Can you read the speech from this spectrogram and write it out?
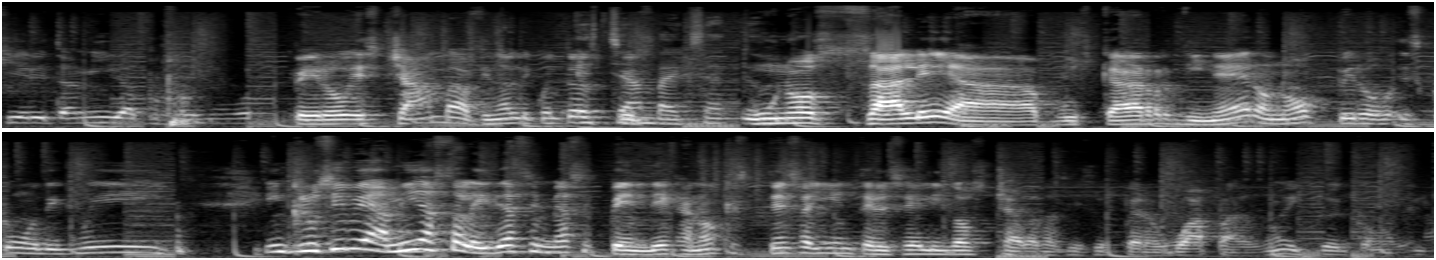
quiere tu amiga, por favor. Pero es chamba, a final de cuentas. Es pues, chamba, exacto. Uno sale a buscar dinero, ¿no? Pero es como de, güey. Inclusive a mí hasta la idea se me hace pendeja, ¿no? Que estés ahí en Telcel y dos chavas así súper guapas, ¿no? Y tú como de, no,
